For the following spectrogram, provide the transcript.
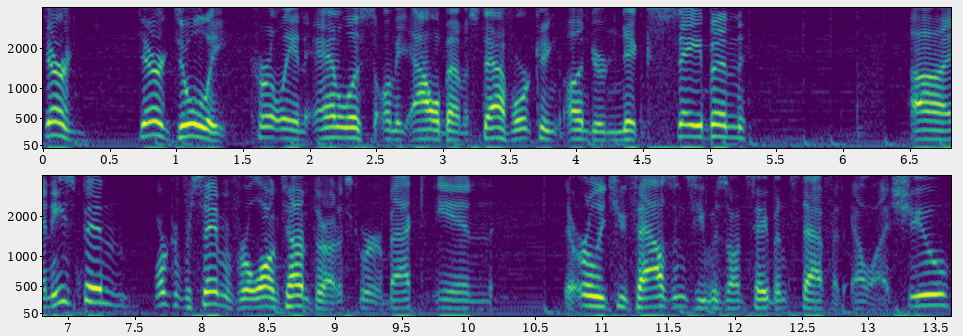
Derek, Derek Dooley, currently an analyst on the Alabama staff, working under Nick Saban. Uh, and he's been working for Saban for a long time throughout his career. Back in the early 2000s, he was on Saban's staff at LSU.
